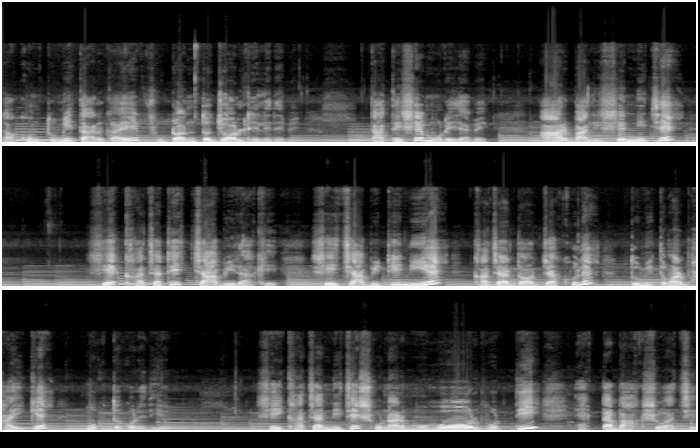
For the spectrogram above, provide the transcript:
তখন তুমি তার গায়ে ফুটন্ত জল ঢেলে দেবে। তাতে সে মরে যাবে। আর বালিশের নিচে সে খাঁচাটির চাবি রাখে। সেই চাবিটি নিয়ে খাঁচার দরজা খুলে তুমি তোমার ভাইকে মুক্ত করে দিও। সেই খাঁচার নিচে সোনার মোহর ভর্তি একটা বাক্স আছে।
